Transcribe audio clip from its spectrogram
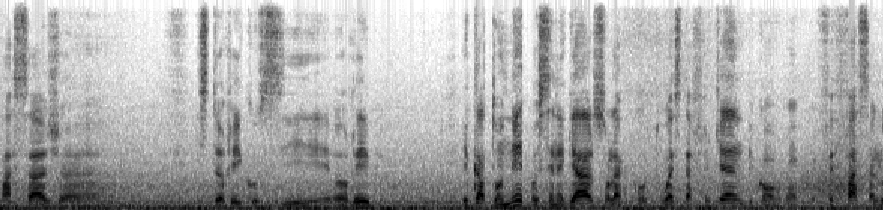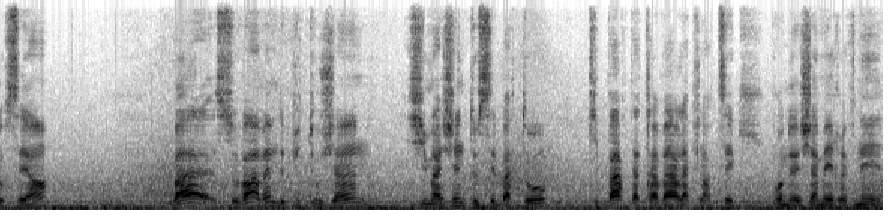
passage euh, historique aussi horrible. Et quand on est au Sénégal, sur la côte ouest africaine, puis qu'on on- on fait face à l'océan, bah, souvent, même depuis tout jeune, j'imagine tous ces bateaux qui partent à travers l'Atlantique pour ne jamais revenir.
